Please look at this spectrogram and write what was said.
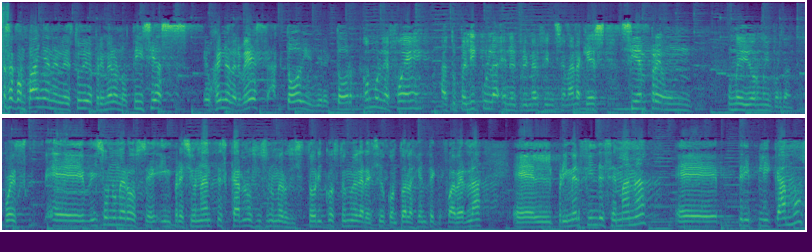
Nos acompañan en el estudio de Primero Noticias Eugenio Derbez, actor y director, ¿cómo le fue a tu película en el primer fin de semana, que es siempre un, medidor muy importante? Pues eh, hizo números eh, impresionantes, Carlos hizo números históricos, estoy muy agradecido con toda la gente que fue a verla. El primer fin de semana eh, triplicamos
